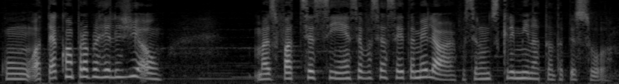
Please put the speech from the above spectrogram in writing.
com, até com a própria religião. Mas o fato de ser ciência você aceita melhor, você não discrimina tanta pessoa.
